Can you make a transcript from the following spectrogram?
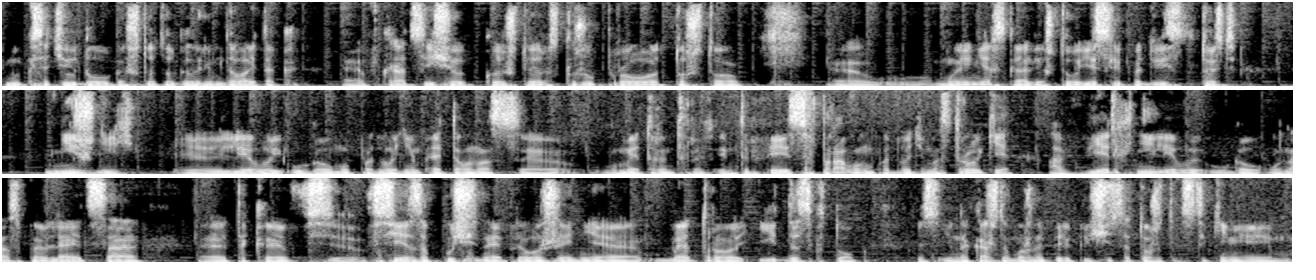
мы, кстати, долго что-то говорим. Давай так э, вкратце еще кое-что я расскажу про то, что э, мы не рассказали, что если подвести, то есть нижний э, левый угол мы подводим, это у нас э, интер- интерфейс, вправо мы подводим настройки, а в верхний левый угол у нас появляется э, такая вс- все запущенные приложения метро и десктоп. То есть и на каждом можно переключиться тоже с такими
